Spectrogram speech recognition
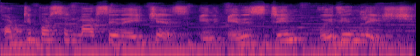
40% marks in HS in any stream with English.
